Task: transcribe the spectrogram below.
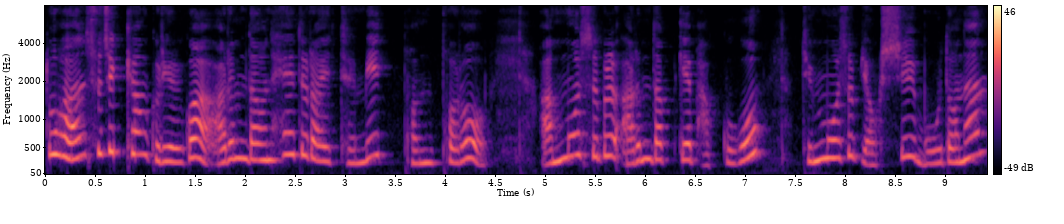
또한 수직형 그릴과 아름다운 헤드라이트 및 범퍼로 앞모습을 아름답게 바꾸고 뒷모습 역시 모던한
